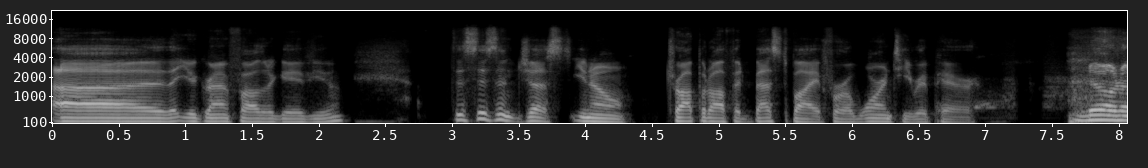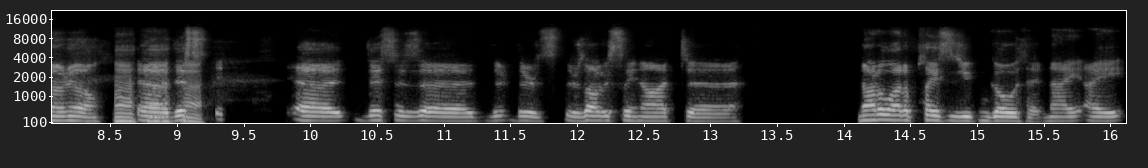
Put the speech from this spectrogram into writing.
uh, that your grandfather gave you this isn't just you know drop it off at Best Buy for a warranty repair. No, no, no. Uh, this uh, this is uh, there's there's obviously not uh, not a lot of places you can go with it, and I I,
